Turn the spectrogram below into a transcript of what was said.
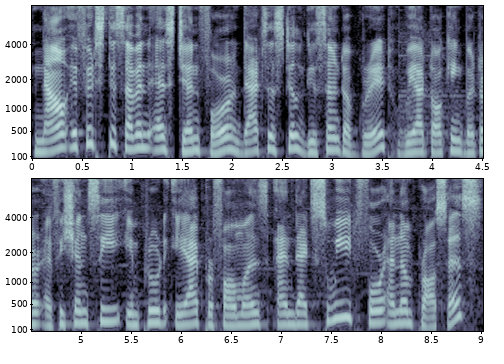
Now if it's the 7s Gen 4 that's a still decent upgrade, we are talking better efficiency, improved AI performance and that sweet 4nm process.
